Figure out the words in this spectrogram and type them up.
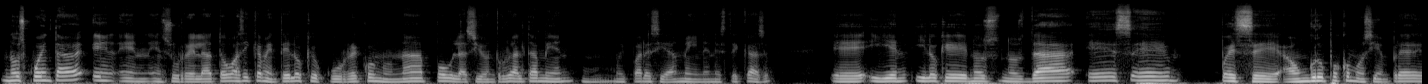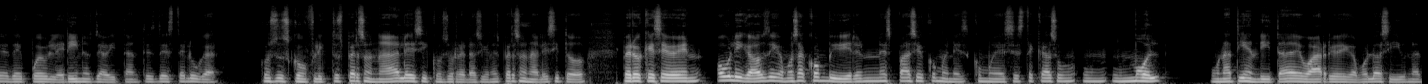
nos cuenta en, en, su relato básicamente lo que ocurre con una población rural también, muy parecida a Maine en este caso, eh, y, y, lo que nos, nos da es eh, pues a un grupo como siempre de, pueblerinos, de habitantes de este lugar, con sus conflictos personales y con sus relaciones personales y todo, pero que se ven obligados, digamos, a convivir en un espacio como, en es, como es este caso un, un, mall, una tiendita de barrio, digámoslo así, una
